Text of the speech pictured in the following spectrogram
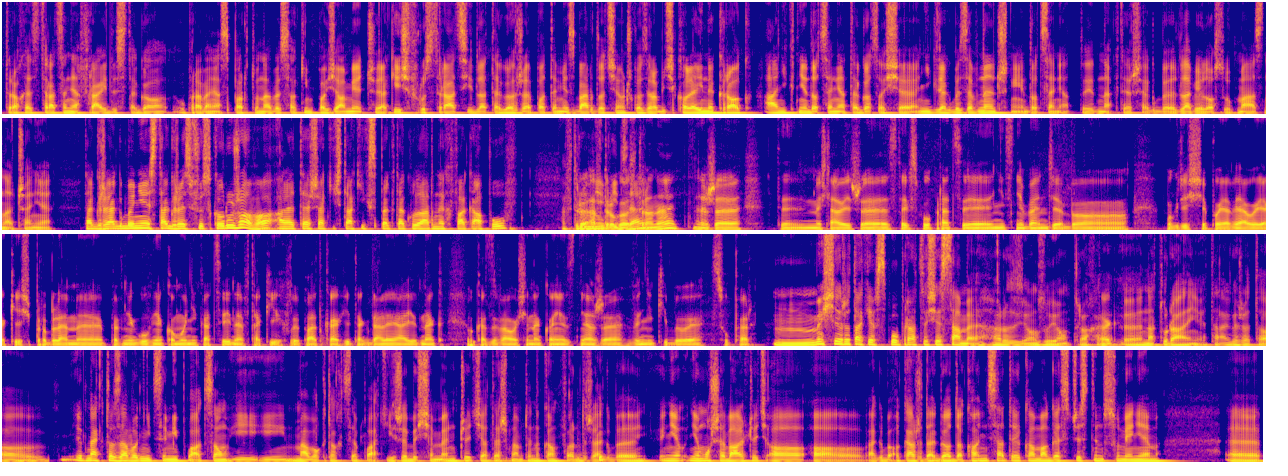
trochę stracenia frajdy z tego uprawiania sportu na wysokim poziomie, czy jakiejś frustracji, dlatego że potem jest bardzo ciężko zrobić kolejny krok, a nikt nie docenia tego, co się, nikt jakby zewnętrznie nie docenia. To jednak też jakby dla wielu osób ma znaczenie. Także jakby nie jest tak, że jest wszystko różowo, ale też jakichś takich spektakularnych fuck-upów a w, dru- a w drugą widzę. stronę, że ty myślałeś, że z tej współpracy nic nie będzie, bo, bo gdzieś się pojawiały jakieś problemy, pewnie głównie komunikacyjne w takich wypadkach i tak dalej, a jednak okazywało się na koniec dnia, że wyniki były super. Myślę, że takie współprace się same rozwiązują trochę tak? E, naturalnie, tak, że to jednak to zawodnicy mi płacą i, i mało kto chce płacić, żeby się męczyć. Ja też mam ten komfort, że jakby nie, nie muszę walczyć o, o, jakby o każdego do końca, tylko mogę z czystym sumieniem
